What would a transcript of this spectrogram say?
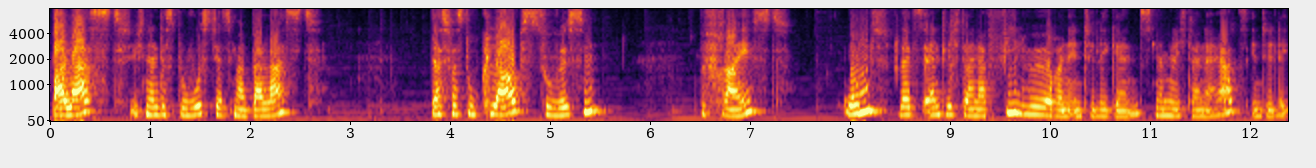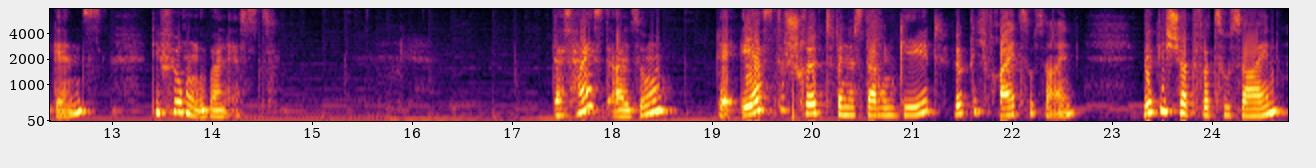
Ballast, ich nenne das bewusst jetzt mal Ballast, das, was du glaubst zu wissen, befreist und letztendlich deiner viel höheren Intelligenz, nämlich deiner Herzintelligenz, die Führung überlässt. Das heißt also, der erste Schritt, wenn es darum geht, wirklich frei zu sein, wirklich Schöpfer zu sein,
